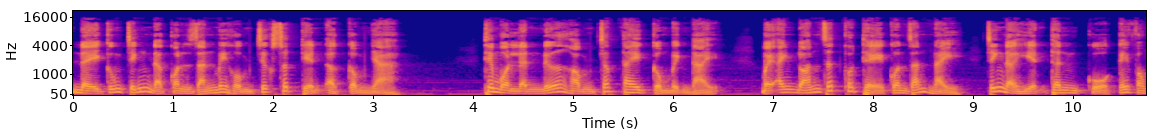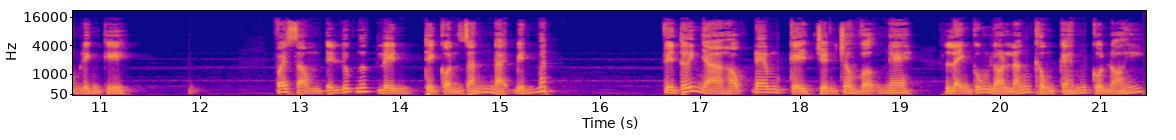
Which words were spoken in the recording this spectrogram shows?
Đây cũng chính là con rắn mấy hôm trước xuất hiện ở cổng nhà. Thêm một lần nữa Hồng chắp tay cùng Bình Đại Bởi anh đoán rất có thể con rắn này Chính là hiện thân của cái vong linh kia. Nói xong đến lúc ngước lên Thì con rắn lại biến mất. Vì tới nhà học đem kể chuyện cho vợ nghe, Lành cũng lo lắng không kém cô nói,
